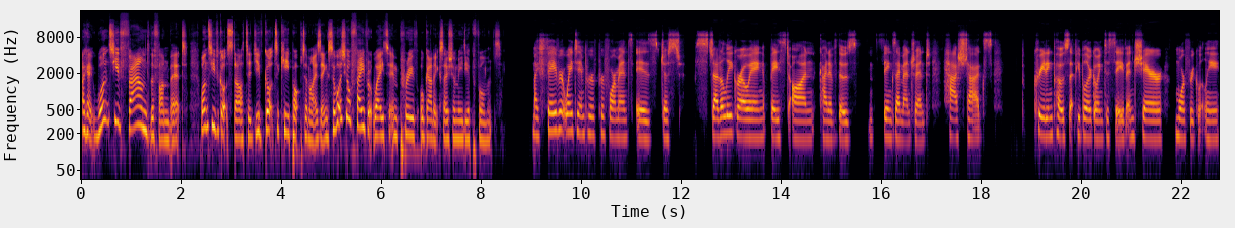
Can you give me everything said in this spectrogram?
Okay, once you've found the fun bit, once you've got started, you've got to keep optimizing. So, what's your favorite way to improve organic social media performance? My favorite way to improve performance is just steadily growing based on kind of those things I mentioned hashtags, creating posts that people are going to save and share more frequently,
